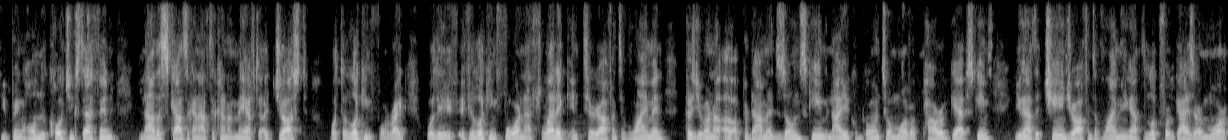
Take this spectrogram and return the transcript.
you bring a whole new coaching staff in. Now the scouts are gonna have to kind of may have to adjust what they're looking for, right? Whether if, if you're looking for an athletic interior offensive lineman because you run a, a, predominant zone scheme, now you go into a more of a power gap scheme. You're gonna have to change your offensive lineman. You're gonna have to look for guys that are more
